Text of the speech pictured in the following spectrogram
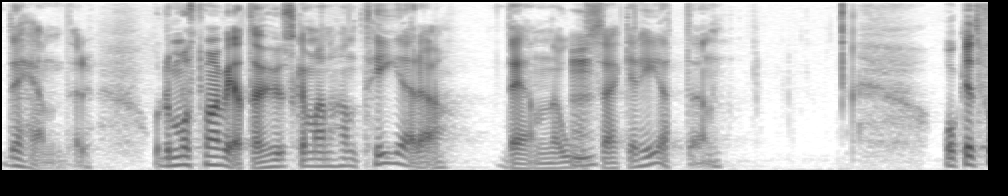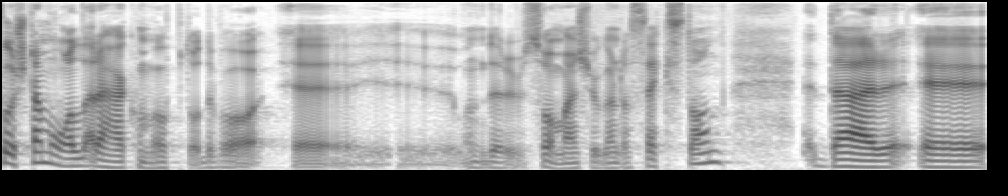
det händer. Och då måste man veta hur ska man hantera den osäkerheten. Och ett första mål där det här kom upp då, det var eh, under sommaren 2016 där eh,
